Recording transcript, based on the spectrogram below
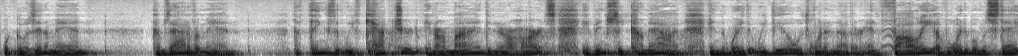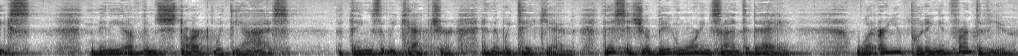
What goes in a man comes out of a man. The things that we've captured in our mind and in our hearts eventually come out in the way that we deal with one another. And folly, avoidable mistakes, many of them start with the eyes. The things that we capture and that we take in. This is your big warning sign today. What are you putting in front of you?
